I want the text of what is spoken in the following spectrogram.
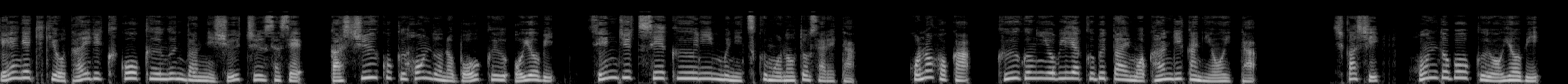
迎撃機を大陸航空軍団に集中させ、合衆国本土の防空及び戦術制空任務に就くものとされた。このほか、空軍予備役部隊も管理下に置いた。しかし、本土防空及び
